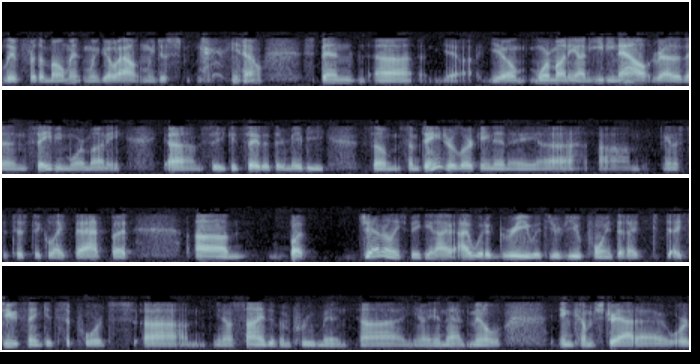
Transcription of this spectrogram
live for the moment, and we go out and we just, you know, spend, uh, you know, more money on eating out rather than saving more money. Um, so you could say that there may be some some danger lurking in a uh, um, in a statistic like that. But um, but generally speaking, I, I would agree with your viewpoint that I, I do think it supports um, you know signs of improvement uh, you know in that middle income strata or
